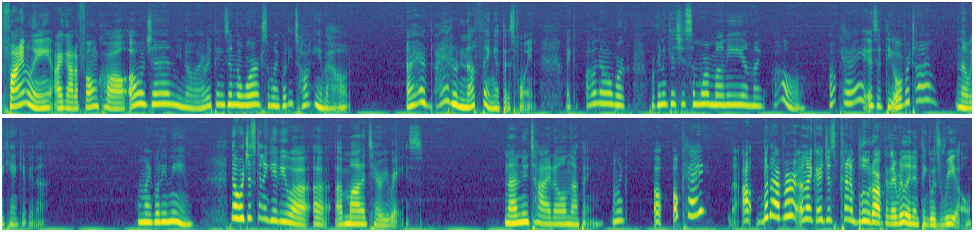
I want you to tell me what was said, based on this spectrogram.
finally, I got a phone call. Oh, Jen, you know everything's in the works. I'm like, what are you talking about? I heard I had heard nothing at this point. Like, oh no, we're we're gonna get you some more money. I'm like, oh, okay. Is it the overtime? No, we can't give you that. I'm like, what do you mean? No, we're just gonna give you a a, a monetary raise. Not a new title, nothing. I'm like, oh, okay, uh, whatever. And like, I just kind of blew it off because I really didn't think it was real.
